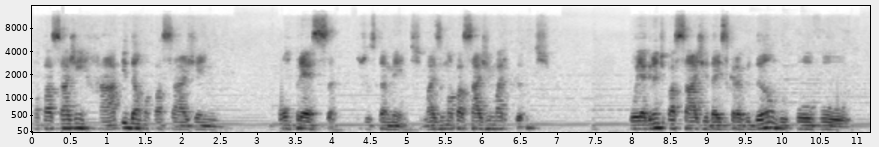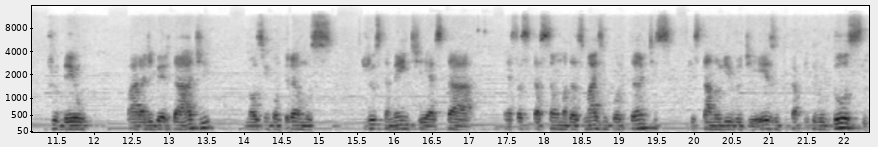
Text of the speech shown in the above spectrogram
Uma passagem rápida, uma passagem com pressa justamente, mais uma passagem marcante. Foi a grande passagem da escravidão do povo judeu para a liberdade. Nós encontramos justamente esta, esta citação, uma das mais importantes, que está no livro de Êxodo, capítulo 12.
